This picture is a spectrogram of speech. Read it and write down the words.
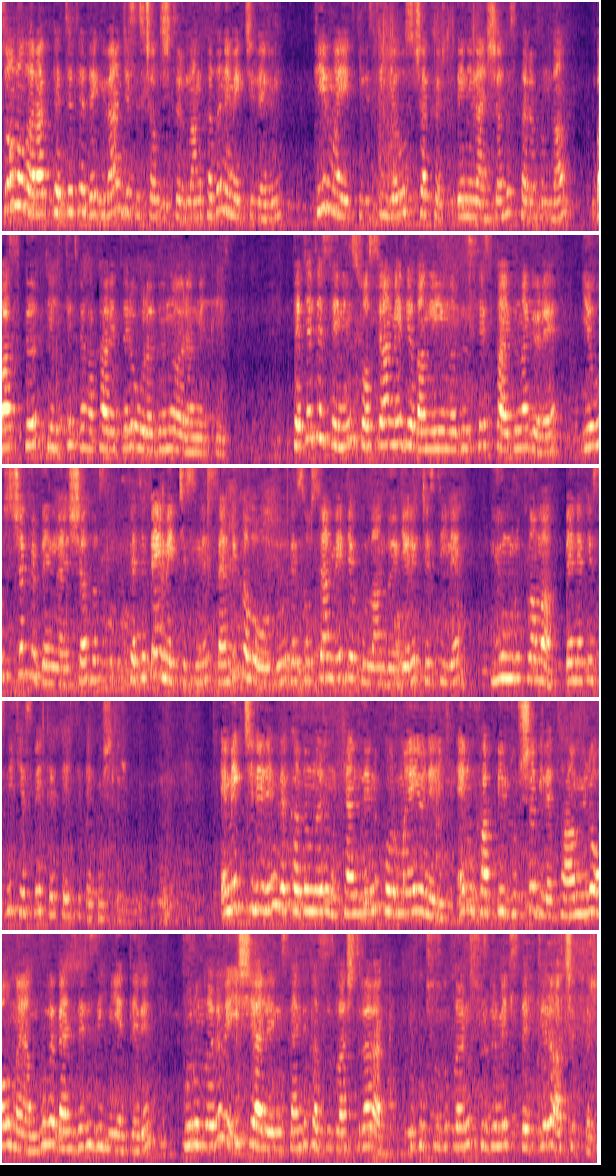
Son olarak PTT'de güvencesiz çalıştırılan kadın emekçilerin firma yetkilisi Yavuz Çakır denilen şahıs tarafından baskı, tehdit ve hakaretlere uğradığını öğrenmekteyiz. PTTS'nin sosyal medyadan yayınladığı ses kaydına göre Yavuz Çakır denilen şahıs PTT emekçisini sendikalı olduğu ve sosyal medya kullandığı gerekçesiyle yumruklama ve nefesini kesmekle tehdit etmiştir. Emekçilerin ve kadınların kendilerini korumaya yönelik en ufak bir duruşa bile tahammülü olmayan bu ve benzeri zihniyetlerin kurumları ve iş yerlerini sendikasızlaştırarak hukuksuzluklarını sürdürmek istedikleri açıktır.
